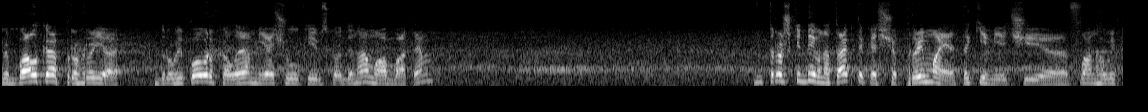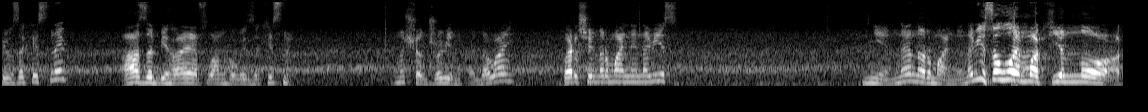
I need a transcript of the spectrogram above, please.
Рибалка програє другий поверх, але м'яч у київського Динамо Абате. Ну, Трошки дивна тактика, що приймає такі м'ячі е, фланговий півзахисник, а забігає фланговий захисник. Ну що, Джовінко, давай. Перший нормальний навіс. Ні, не нормальний. Навіс Оле Мак'єнок!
